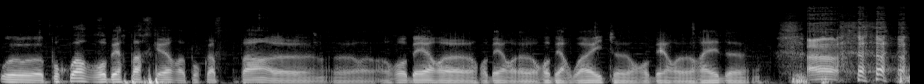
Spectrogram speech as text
pourquoi Robert Parker Pourquoi pas euh, Robert, Robert, Robert White, Robert Red Ah,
